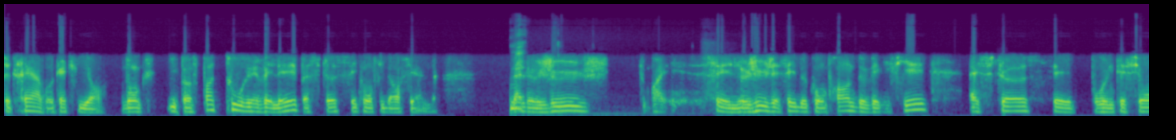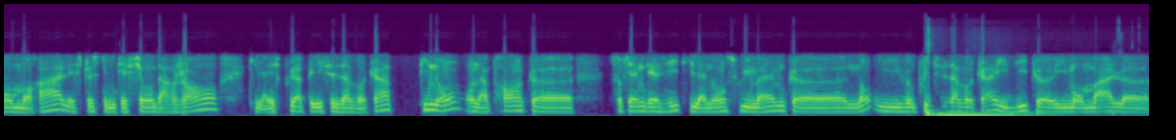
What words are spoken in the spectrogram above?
secret avocat-client. Donc, ils peuvent pas tout révéler parce que c'est confidentiel. Là, le juge Ouais, c'est le juge essaye de comprendre, de vérifier. Est-ce que c'est pour une question morale? Est-ce que c'est une question d'argent qu'il n'arrive plus à payer ses avocats? Puis non, on apprend que Sofiane Gazit, il annonce lui-même que non, il veut plus de ses avocats. Il dit qu'ils m'ont mal, euh,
